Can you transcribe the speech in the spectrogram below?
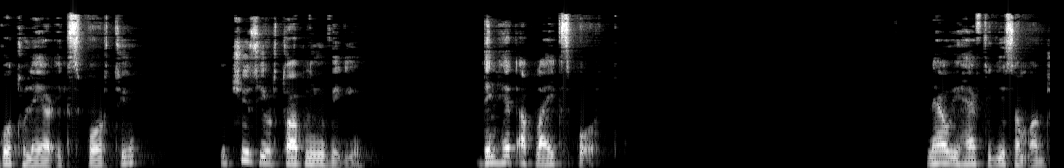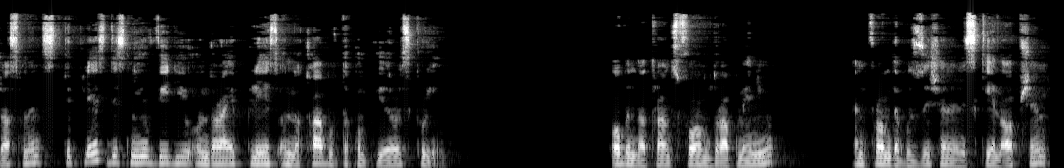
Go to Layer Export to. Choose your top new video. Then hit Apply Export. Now we have to do some adjustments to place this new video on the right place on the top of the computer screen. Open the transform drop menu and from the position and scale option,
